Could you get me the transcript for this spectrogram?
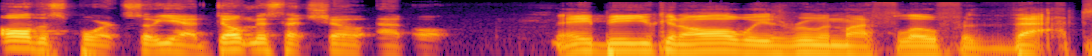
all the sports. So yeah, don't miss that show at all. Maybe you can always ruin my flow for that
